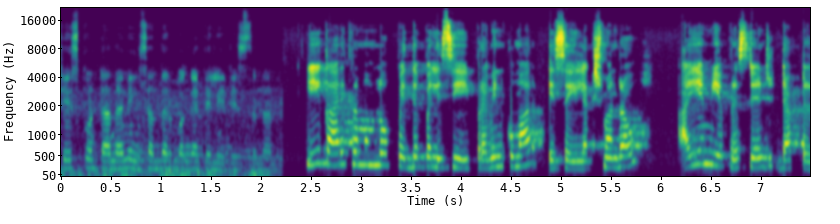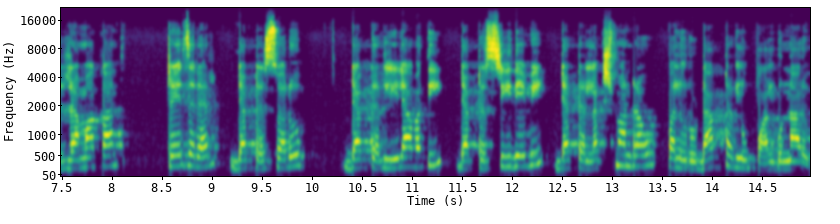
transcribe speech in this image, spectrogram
చేసుకుంటానని సందర్భంగా తెలియజేస్తున్నాను. ఈ కార్యక్రమంలో Peddapalli CI Praveen Kumar SI Lakshman Rao IMA president doctor Ramakanth treasurer doctor Swaroop doctor Leelavathi doctor Sridevi doctor Lakshman Rao పలువురు డాక్టర్లు పాల్గొన్నారు.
